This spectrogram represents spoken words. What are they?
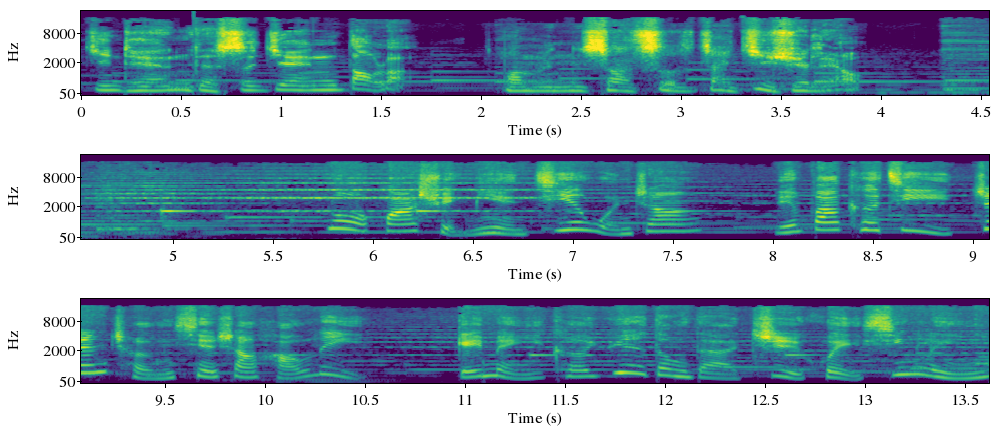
今天的时间到了，我们下次再继续聊。落花水面皆文章，联发科技真诚献上好礼，给每一颗跃动的智慧心灵。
